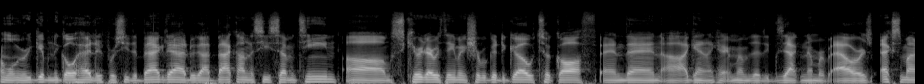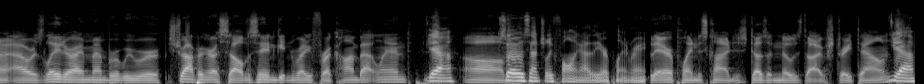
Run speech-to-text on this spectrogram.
And when we were given the go ahead to proceed to Baghdad, we got back on the C 17, um, secured everything, make sure we're good to go, took off. And then, uh, again, I can't remember the exact number of hours. X amount of hours later, I remember we were strapping ourselves in, getting ready for a combat land. Yeah. Um, so essentially falling out of the airplane, right? the airplane just kind of just does a nosedive straight down. Yeah.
